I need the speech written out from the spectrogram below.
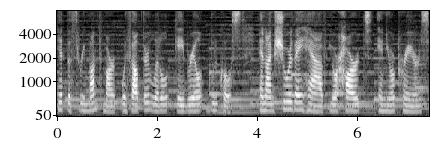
hit the three month mark without their little Gabriel Burkos, and I'm sure they have your hearts and your prayers.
